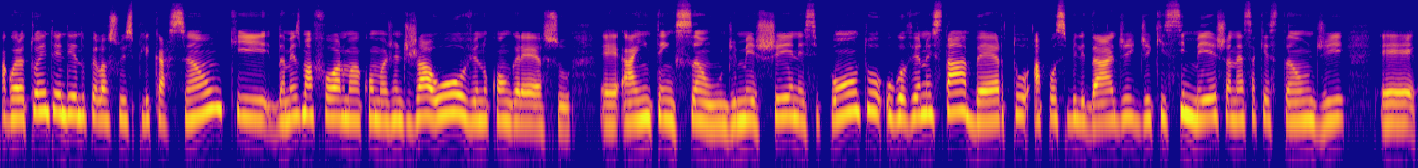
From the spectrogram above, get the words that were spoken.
Agora, estou entendendo pela sua explicação que, da mesma forma como a gente já ouve no Congresso é, a intenção de mexer nesse ponto, o governo está aberto à possibilidade de que se mexa nessa questão de é,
